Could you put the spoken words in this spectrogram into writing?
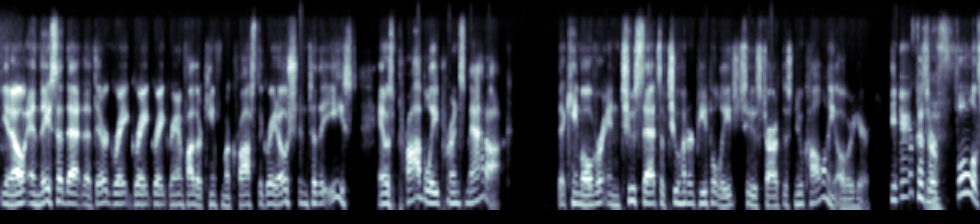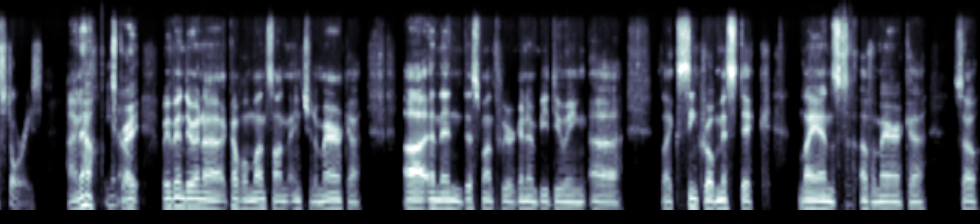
you know, and they said that that their great great great grandfather came from across the great ocean to the east, and it was probably Prince Madoc that came over in two sets of 200 people each to start this new colony over here. The Americas are full of stories. I know. you It's know. great. We've been doing a couple months on ancient America. Uh, and then this month we are going to be doing uh, like synchromistic lands of America. So,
